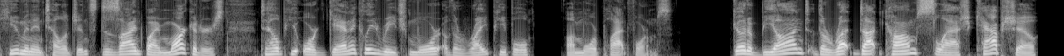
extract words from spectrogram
human intelligence designed by marketers to help you organically reach more of the right people on more platforms. Go to beyondtherut.com slash capshow,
